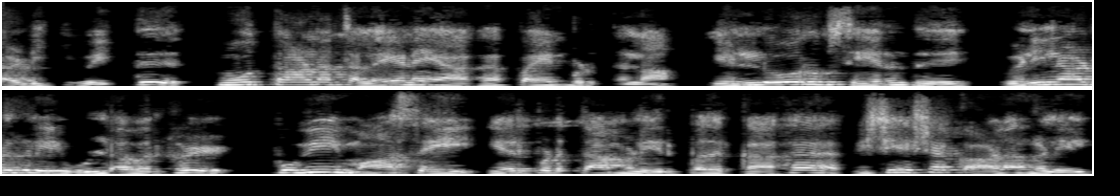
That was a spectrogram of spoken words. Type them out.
அடுக்கி வைத்து மூத்தான தலையணையாக பயன்படுத்தலாம். எல்லோரும் சேர்ந்து வெளிநாடுகளில் உள்ளவர்கள் புவி மாசை ஏற்படுத்தாமல் இருப்பதற்காக விசேஷ காலங்களில்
